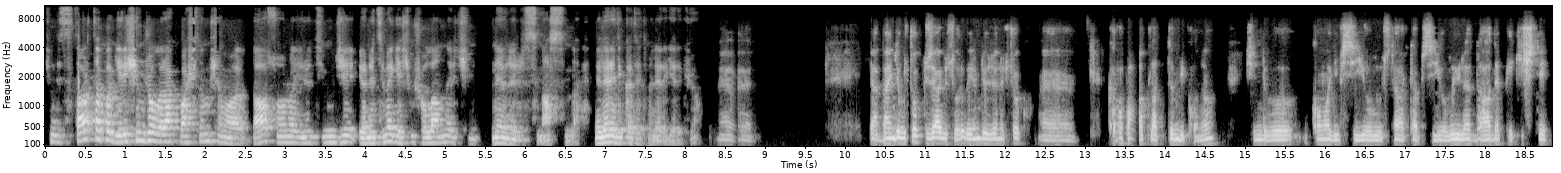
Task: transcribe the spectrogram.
Şimdi startup'a girişimci olarak başlamış ama daha sonra yönetimci yönetime geçmiş olanlar için ne önerirsin aslında? Nelere dikkat etmeleri gerekiyor? Evet. Ya bence bu çok güzel bir soru. Benim de üzerine çok e, kafa patlattığım bir konu. Şimdi bu Komodif CEO'lu, Startup CEO'luyla daha da pekişti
